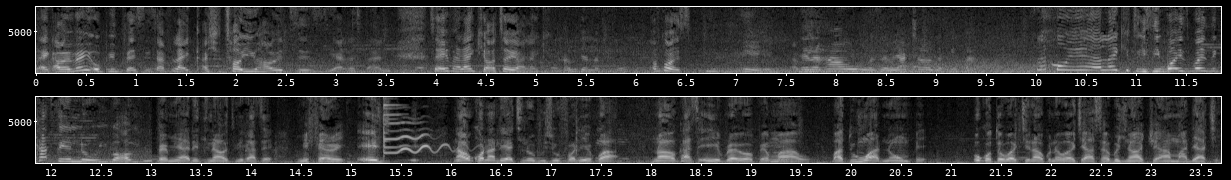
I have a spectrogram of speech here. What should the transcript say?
Like I'm a very open person, so I feel like I should tell you how it is. You understand? So if I like you, I'll tell you I like you. Have you done that before? Of course. Yeah. I mean, And how was the reaction? How was the feedback? oh yeah, I like you too. You see, boys, boys, they can't say no. You have pɛ me ade tena wotumi ka sɛ mefɛre ɛgyi na wokɔ no adeɛ akyi na obi na woka sɛ ɛyɛ wɔpɛ maa o but wohu ade ne wokɔtɔ wakyi na wokɔ na wakyi asa wobɛgyina atwɛ ama ade akye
